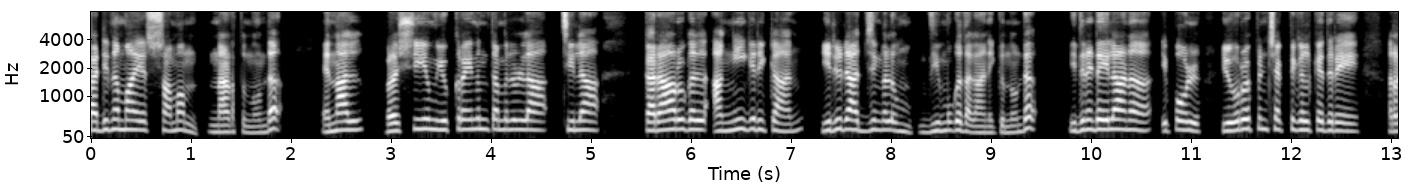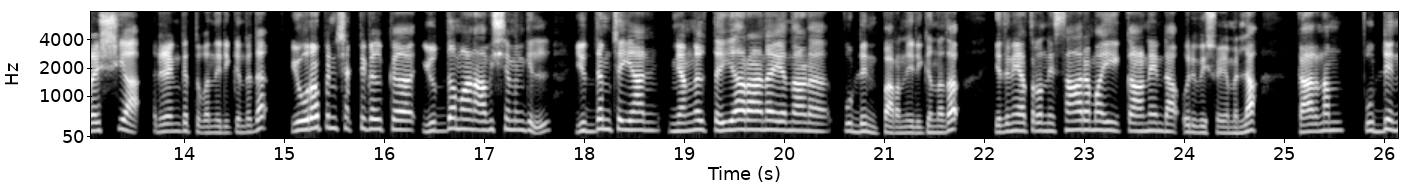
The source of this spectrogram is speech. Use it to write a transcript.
കഠിനമായ ശ്രമം നടത്തുന്നുണ്ട്. എന്നാൽ റഷ്യയും യുക്രൈനും തമ്മിലുള്ള ചില കരാറുകൾ അംഗീകരിക്കാൻ ഇരു രാജ്യങ്ങളും വിമുഖത കാണിക്കുന്നുണ്ട്. ഇതിനിടയിലാണ് ഇപ്പോൾ യൂറോപ്യൻ ശക്തികൾക്കെതിരെ റഷ്യ രംഗത്ത് വന്നിരിക്കുന്നത്. യൂറോപ്യൻ ശക്തികൾക്ക് യുദ്ധമാണ് ആവശ്യമെങ്കിൽ യുദ്ധം ചെയ്യാൻ ഞങ്ങൾ തയ്യാറാണ് എന്നാണ് പുടിൻ പറഞ്ഞിരിക്കുന്നത്. ഇതിനെ അത്ര നിസ്സാരമായി കാണേണ്ട ഒരു വിഷയമല്ല. കാരണം പുടിൻ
